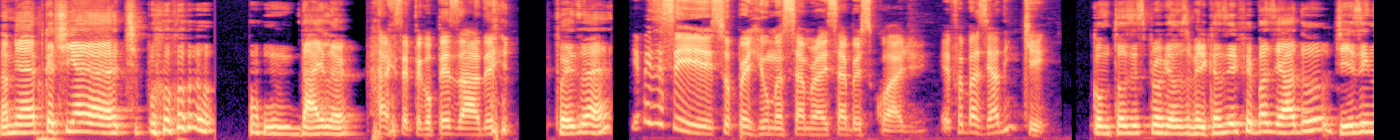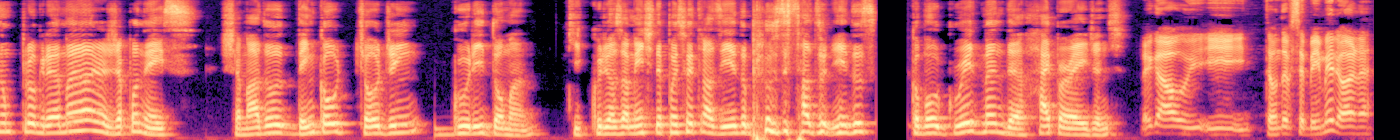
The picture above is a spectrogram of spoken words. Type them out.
Na minha época tinha, tipo, um dialer. Aí você pegou pesado, hein? Pois é. E mas esse Superhuman Samurai Cyber Squad, ele foi baseado em quê? Como todos esses programas americanos, ele foi baseado, dizem, num programa japonês chamado Denko Chojin Guridoman, que curiosamente depois foi trazido para os Estados Unidos como Gridman the Hyper Agent. Legal, e, e então deve ser bem melhor, né?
